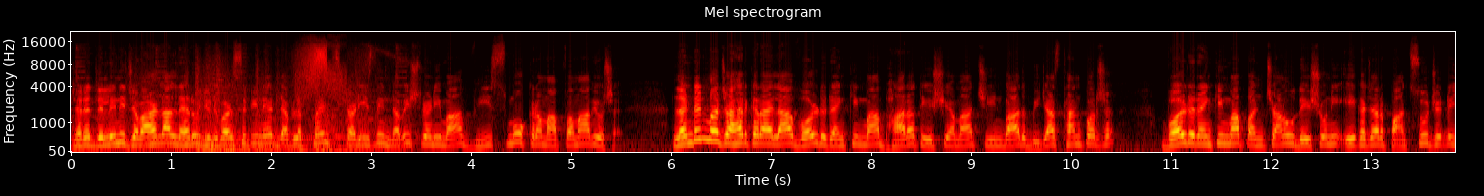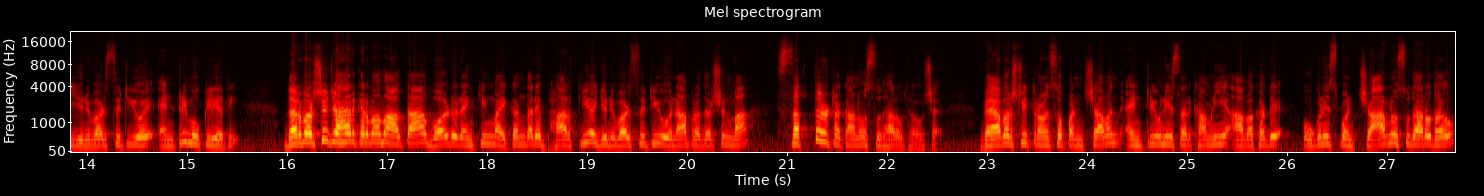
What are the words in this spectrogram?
જ્યારે દિલ્હીની જવાહરલાલ નહેરુ યુનિવર્સિટીને ડેવલપમેન્ટ સ્ટડીઝની નવી શ્રેણીમાં વીસમો ક્રમ આપવામાં આવ્યો છે. લંડનમાં જાહેર કરાયેલા વર્લ્ડ રેન્કિંગમાં ભારત એશિયામાં ચીન બાદ બીજા સ્થાન પર છે. વર્લ્ડ રેન્કિંગમાં પંચાણું દેશોની એક હજાર પાંચસો જેટલી યુનિવર્સિટીઓએ એન્ટ્રી મોકલી હતી. દર વર્ષે જાહેર કરવામાં આવતા વર્લ્ડ રેન્કિંગમાં એકંદરે ભારતીય યુનિવર્સિટીઓના પ્રદર્શનમાં સત્તર ટકાનો સુધારો થયો છે. ગયા વર્ષની ત્રણસો પંચાવન એન્ટ્રીઓની સરખામણીએ આ વખતે ઓગણીસ પોઈન્ટ ચારનો સુધારો થયો.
